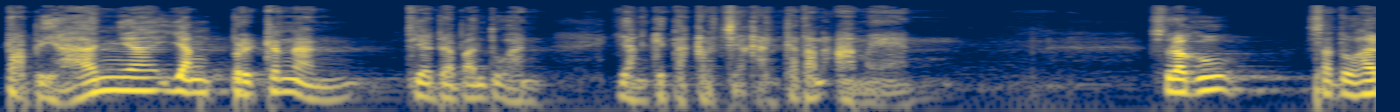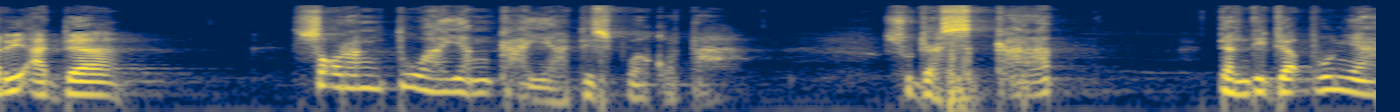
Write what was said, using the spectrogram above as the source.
Tapi hanya yang berkenan di hadapan Tuhan yang kita kerjakan. Kata amin. Saudaraku, satu hari ada seorang tua yang kaya di sebuah kota. Sudah sekarat dan tidak punya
